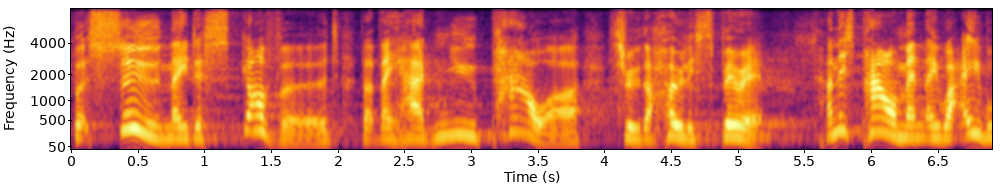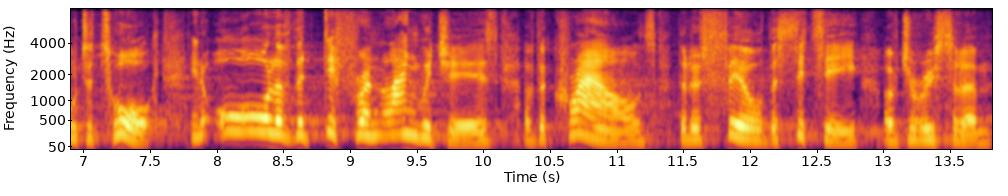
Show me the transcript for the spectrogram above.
But soon they discovered that they had new power through the Holy Spirit. And this power meant they were able to talk in all of the different languages of the crowds that had filled the city of Jerusalem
